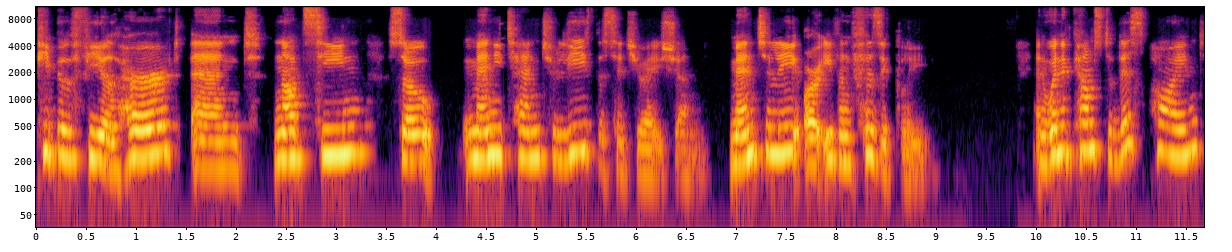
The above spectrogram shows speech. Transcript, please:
people feel heard and not seen. So many tend to leave the situation mentally or even physically. And when it comes to this point,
